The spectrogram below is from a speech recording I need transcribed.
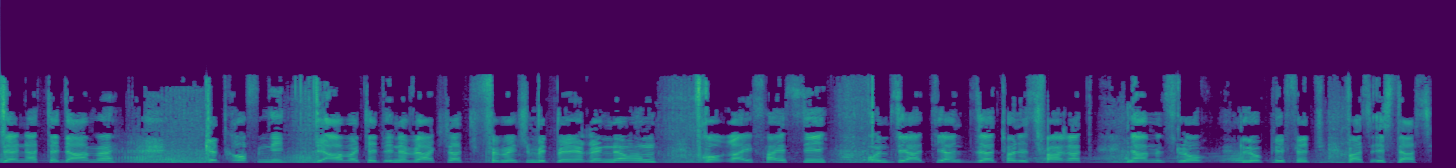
sehr nette Dame getroffen, die, die arbeitet in der Werkstatt für Menschen mit Behinderung. Frau Reif heißt sie und sie hat hier ein sehr tolles Fahrrad namens Lopifit. Was ist das?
